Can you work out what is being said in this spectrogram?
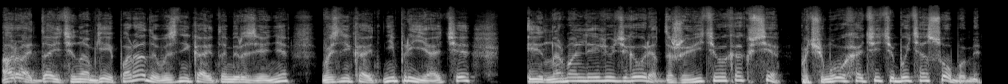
орать, дайте нам гей-парады, возникает омерзение, возникает неприятие. И нормальные люди говорят, да живите вы как все. Почему вы хотите быть особыми?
